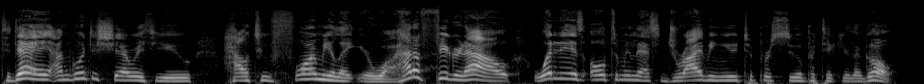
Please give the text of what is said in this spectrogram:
Today, I'm going to share with you how to formulate your why, how to figure it out what it is ultimately that's driving you to pursue a particular goal.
